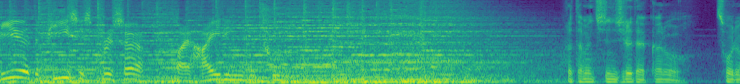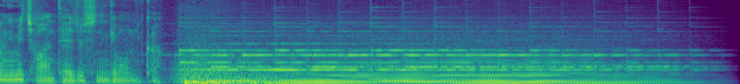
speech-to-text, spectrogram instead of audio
Here, the peace is preserved by hiding the truth. 그렇다면 진실의 대가로 소령님이 저한테 해주시는 게 뭡니까?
